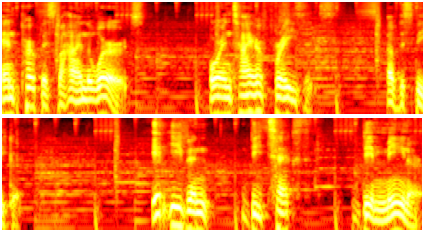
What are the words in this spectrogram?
and purpose behind the words or entire phrases of the speaker. It even detects demeanor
